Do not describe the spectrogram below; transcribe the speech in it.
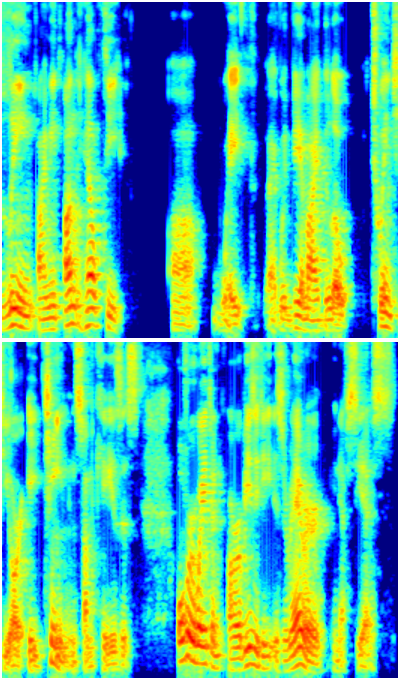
lean, I mean unhealthy uh, weight uh, with BMI below 20 or 18 in some cases. Overweight and, or obesity is rarer in FCS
